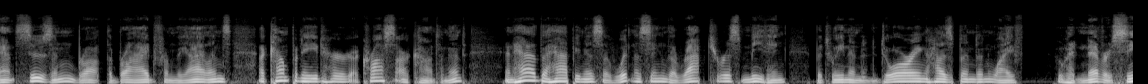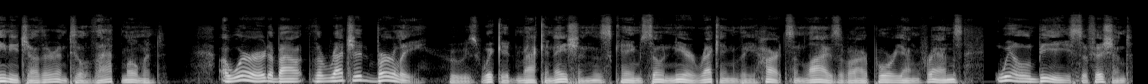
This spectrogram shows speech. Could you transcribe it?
Aunt Susan brought the bride from the islands, accompanied her across our continent, and had the happiness of witnessing the rapturous meeting between an adoring husband and wife who had never seen each other until that moment. A word about the wretched Burley, whose wicked machinations came so near wrecking the hearts and lives of our poor young friends, will be sufficient.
